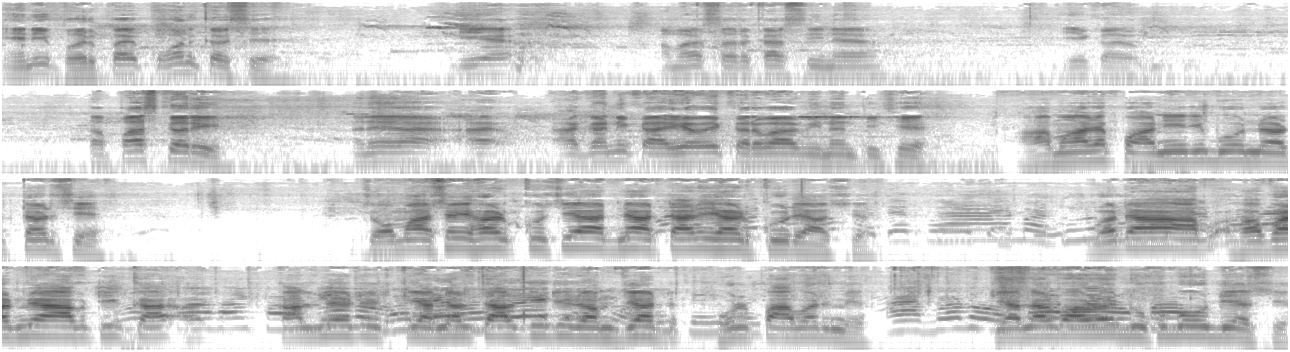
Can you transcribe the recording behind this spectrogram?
એની ભરપાઈ કોણ કરશે? એ અમારા સરકારશ્રીને એક તપાસ કરી. અને આગળની કાર્યવાહી કરવા વિનંતી છે. અમારે પાણીની બહુ નડતર છે. ચોમાસે હડકું છે અને અત્યારે હડકું રહ્યા છે બધા ખબર મેં આવતી કાલ કાલને કેનલ ચાલતી હતી રમઝટ ફૂલ પાવર મેં. કેનલ વાળો દુઃખ બહુ દે છે.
